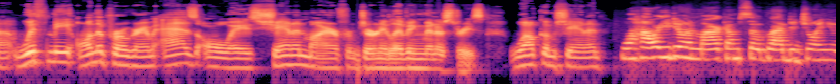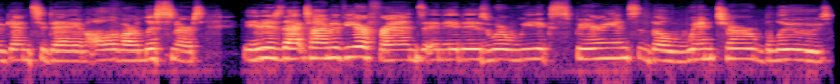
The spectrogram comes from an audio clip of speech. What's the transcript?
Uh, with me on the program, as always, Shannon Maier from Journey Living Ministries. Welcome, Shannon. Well, how are you doing, Mark? I'm so glad to join you again today and all of our listeners. It is that time of year, friends, and it is where we experience the winter blues.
